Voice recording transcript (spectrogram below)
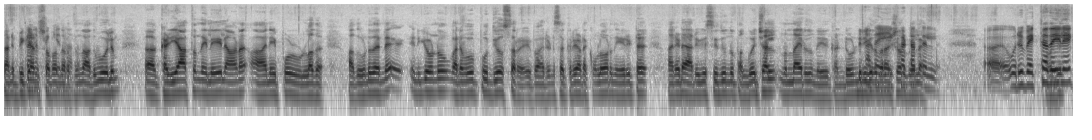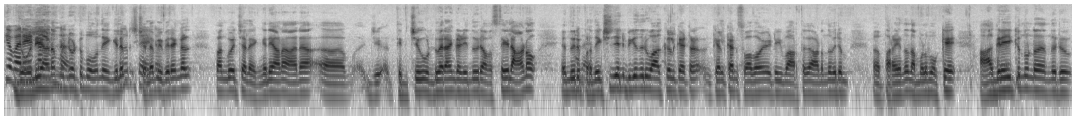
തണുപ്പിക്കാൻ ശ്രമം നടത്തുന്നത്. അതുപോലും കഴിയാത്ത നിലയിലാണ് ആന ഇപ്പോൾ ഉള്ളത്. അതുകൊണ്ട് തന്നെ എനിക്ക് തോന്നുന്നു വനവകുപ്പ് ഉദ്യോഗസ്ഥർ ഇപ്പോൾ അരുൺ സക്രി അടക്കമുള്ളവർ നേരിട്ട് ആനയുടെ ആരോഗ്യസ്ഥിതി ഒന്ന് പങ്കുവച്ചാൽ നന്നായിരുന്നു. കണ്ടുകൊണ്ടിരിക്കുന്ന അതെ ഒരു വ്യക്തതയിലേക്ക് ജോലിയാണ് മുന്നോട്ട് പോകുന്നതെങ്കിലും ചില വിവരങ്ങൾ പങ്കുവച്ചാൽ എങ്ങനെയാണ് ആന തിരിച്ചു കൊണ്ടുവരാൻ കഴിയുന്ന ഒരു അവസ്ഥയിലാണോ എന്നൊരു പ്രതീക്ഷ ജനിപ്പിക്കുന്ന ഒരു വാക്കുകൾ കേട്ട കേൾക്കാൻ സ്വാഭാവികമായിട്ട് ഈ വാർത്ത കാണുന്നവരും പറയുന്നത് നമ്മളും ഒക്കെ ആഗ്രഹിക്കുന്നുണ്ട് എന്നൊരു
